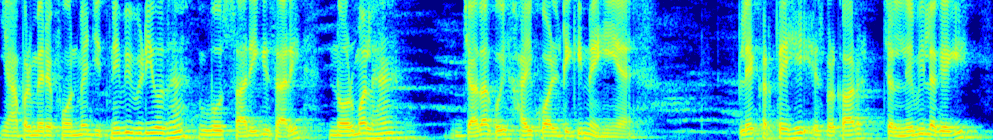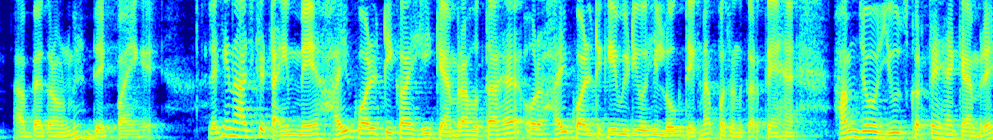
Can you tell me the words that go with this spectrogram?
यहाँ पर मेरे फ़ोन में जितनी भी वीडियोज़ हैं, वो सारी की सारी नॉर्मल हैं। ज़्यादा कोई हाई क्वालिटी की नहीं है। प्ले करते ही इस प्रकार चलने भी लगेगी, आप बैकग्राउंड में देख पाएँगे। लेकिन आज के टाइम में हाई क्वालिटी का ही कैमरा होता है और हाई क्वालिटी की वीडियो ही लोग देखना पसंद करते हैं। हम जो यूज़ करते हैं कैमरे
